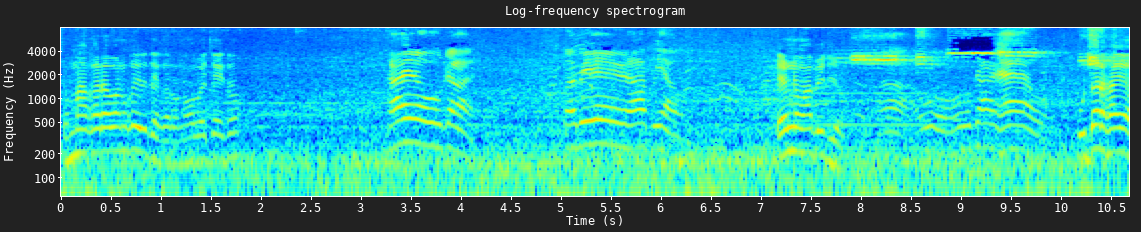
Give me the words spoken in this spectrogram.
જમા કરાવવાનું કઈ રીતે કરો? નો વેચાય તો? થાય એવું ઉઠાય. એમને આપી દો ઉધાર ખાય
